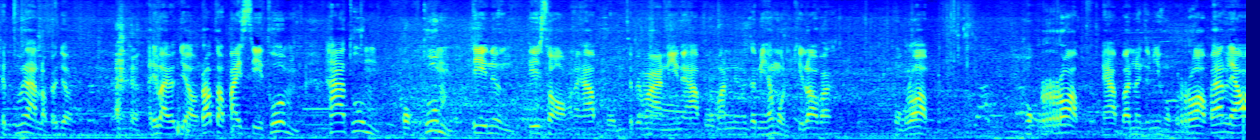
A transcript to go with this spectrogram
แต่พูดไม่นานหรอกแป๊บเดียวอธิบายแป๊บเดียวรอบต่อไปสี่ทุ่มห้าทุ่มหกทุ่มตีหนึ่งตีสองนะครับ ผมจะประมาณนี้นะครับ ผมวันหนึงจะมีทั้งหมดกี่รอบวะหกรอบ หกรอบนะครับวันหนึงจะมีหกรอบ เพราะฉะนั้นแล้ว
